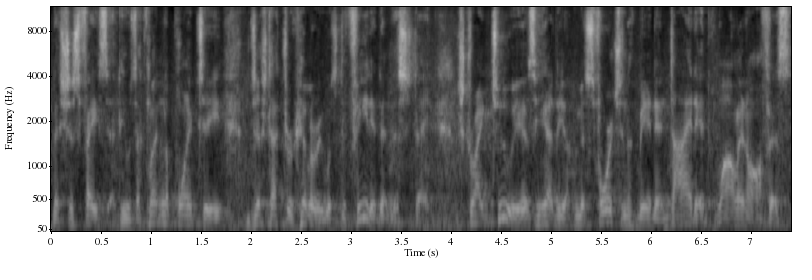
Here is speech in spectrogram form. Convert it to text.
Let's just face it. He was a Clinton appointee just after Hillary was defeated in this state. Strike two is he had the misfortune of being indicted while in office,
